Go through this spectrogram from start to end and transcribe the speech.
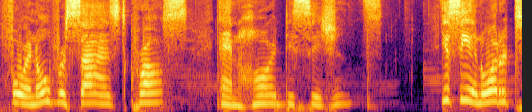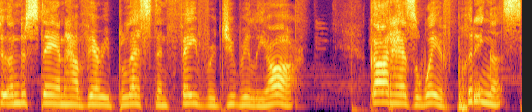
for an oversized cross and hard decisions. You see, in order to understand how very blessed and favored you really are, God has a way of putting us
